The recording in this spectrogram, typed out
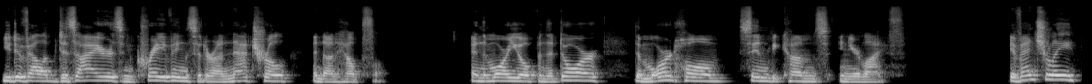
You develop desires and cravings that are unnatural and unhelpful. And the more you open the door, the more at home sin becomes in your life. Eventually,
